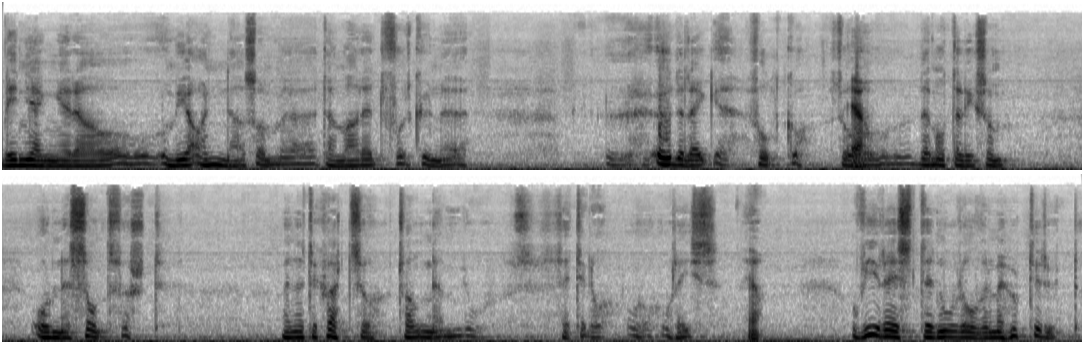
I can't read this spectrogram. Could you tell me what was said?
blindgjengere og, og mye annet som eh, de var redd for kunne eh, ødelegge folk. Så Ja. det måtte liksom ordnes sånt først. Men etter hvert så tvang de jo seg til å, å, å reise. Ja. Og vi reiste nordover med Hurtigruta.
